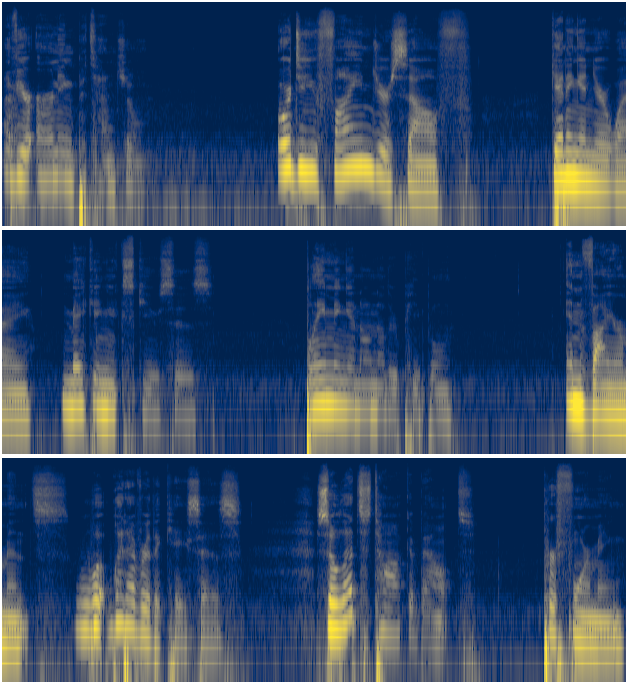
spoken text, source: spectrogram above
of your earning potential? Or do you find yourself getting in your way, making excuses, blaming it on other people, environments, wh- whatever the case is? So let's talk about performing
